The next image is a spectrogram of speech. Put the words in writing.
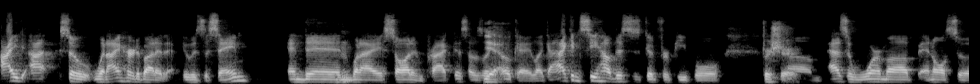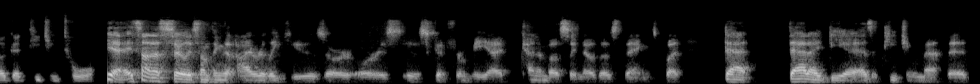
I, I so when I heard about it, it was the same, and then Mhm. when I saw it in practice, I was like, Yeah. okay, like I can see how this is good for people for sure, um, as a warm up and also a good teaching tool. yeah, it's not necessarily something that I really use or or is is good for me. I kind of mostly know those things, but that that idea as a teaching method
